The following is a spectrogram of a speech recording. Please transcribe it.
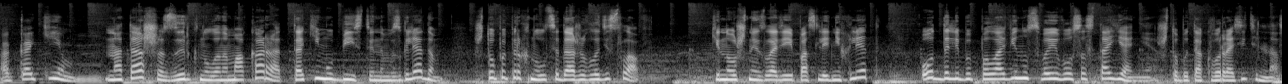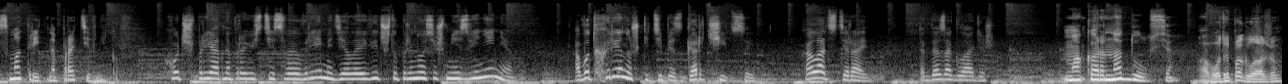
А каким? Наташа зыркнула на Макара таким убийственным взглядом, что поперхнулся даже Владислав. Киношные злодеи последних лет отдали бы половину своего состояния, чтобы так выразительно смотреть на противников. Хочешь приятно провести свое время, делая вид, что приносишь мне извинения? А вот хренушки тебе с горчицей. Халат стирай, тогда загладишь. Макар надулся. А вот и поглажу.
